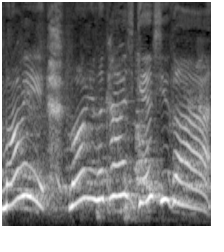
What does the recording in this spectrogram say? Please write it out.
Mommy, mommy, look how much gifts you got.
